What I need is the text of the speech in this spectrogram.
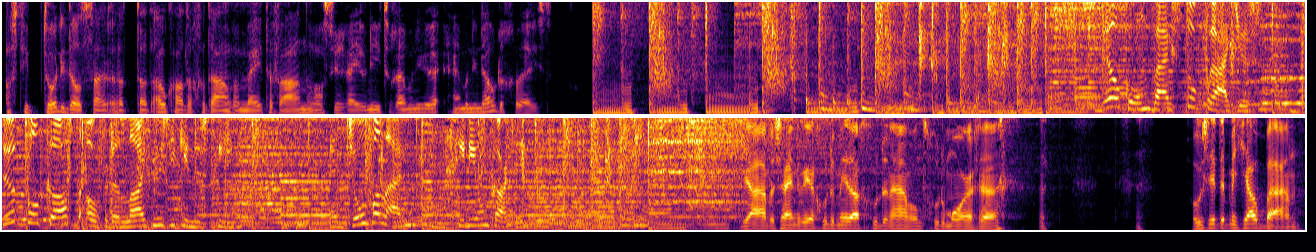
Als die Dolly Dots dat, dat ook hadden gedaan van meet af aan, dan was die reunie toch helemaal niet, helemaal niet nodig geweest. Welkom bij Stoppraatjes, de podcast over de live muziekindustrie. Met John van Luijn en Gideon Karting. Ja, we zijn er weer. Goedemiddag, goedenavond, goedemorgen. Hoe zit het met jouw baan?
